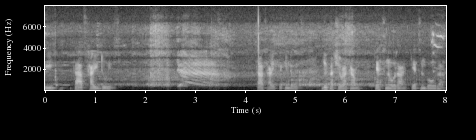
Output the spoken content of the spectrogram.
See, that's how you do it. Yeah! That's how you freaking do it. Look at you, Rakam. Getting older, getting bolder.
